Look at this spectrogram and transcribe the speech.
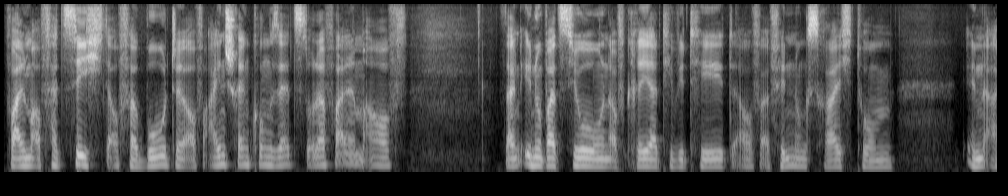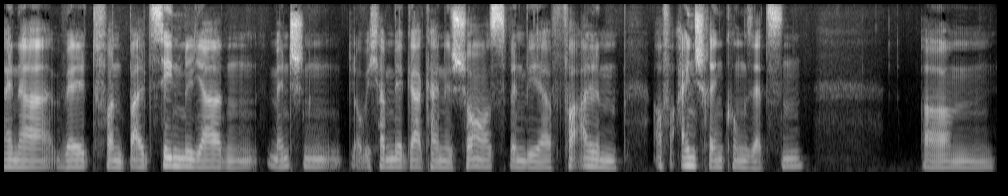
vor allem auf Verzicht, auf Verbote, auf Einschränkungen setzt oder vor allem auf sagen, Innovation, auf Kreativität, auf Erfindungsreichtum. In einer Welt von bald 10 Milliarden Menschen, glaube ich, haben wir gar keine Chance, wenn wir vor allem auf Einschränkungen setzen, ähm,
